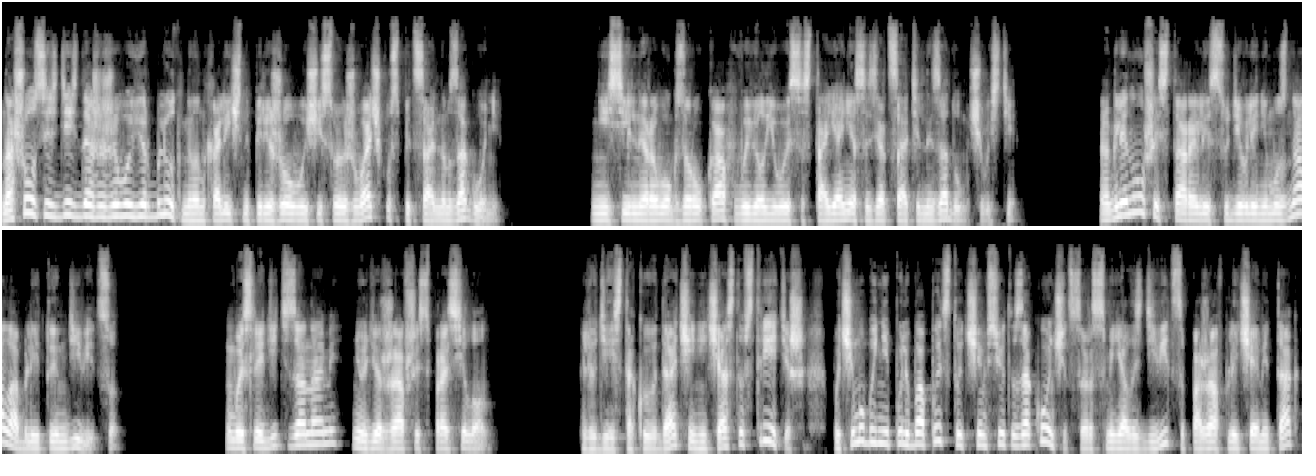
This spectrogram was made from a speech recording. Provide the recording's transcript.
Нашелся здесь даже живой верблюд, меланхолично пережевывающий свою жвачку в специальном загоне. Несильный рывок за рукав вывел его из состояния созерцательной задумчивости. Оглянувшись, старый лис с удивлением узнал облитую им девицу. «Вы следите за нами?» – не удержавшись, спросил он. «Людей с такой удачей не часто встретишь. Почему бы не полюбопытствовать, чем все это закончится?» – рассмеялась девица, пожав плечами так,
